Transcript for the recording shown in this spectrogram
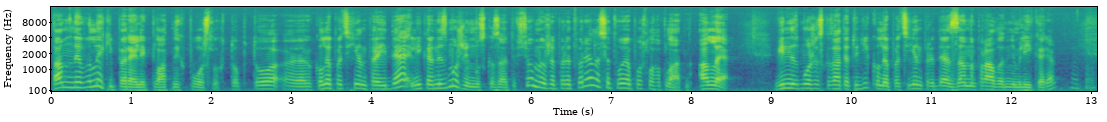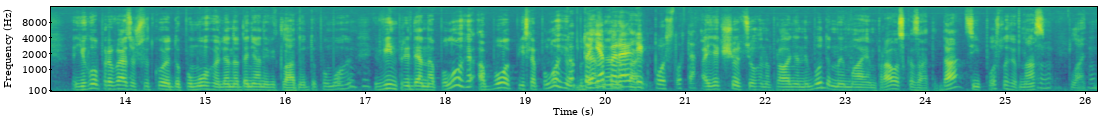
Там невеликий перелік платних послуг. Тобто, е, коли пацієнт прийде, лікар не зможе йому сказати, все, ми вже перетворилися, твоя послуга платна. Але він не зможе сказати тоді, коли пацієнт прийде за направленням лікаря, його привезуть швидкою допомогою для надання невідкладної допомоги. Він прийде на пологи або після пологів Тобто буде є перелік послуг. Так. А якщо цього направлення не буде, ми маємо право сказати, да, ці послуги в нас платні.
